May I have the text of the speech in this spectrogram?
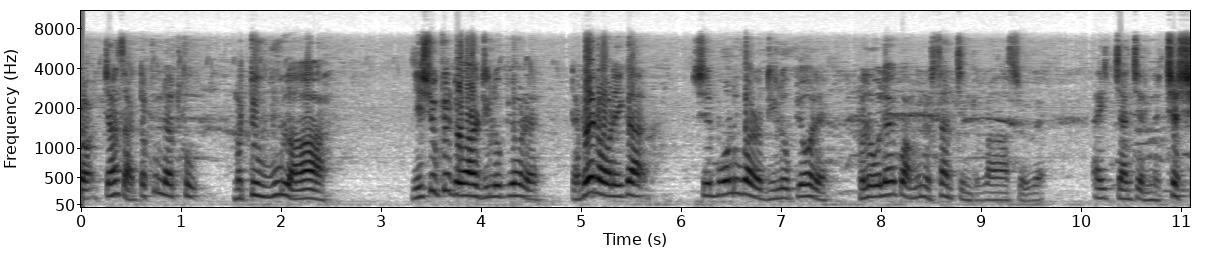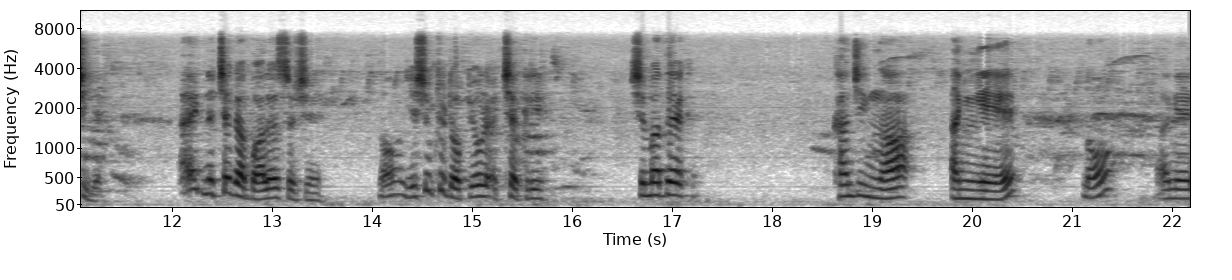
တော့ကျမ်းစာတစ်ခုနဲ့တစ်ခုမတူဘူးလားယေရှုခရစ်တော်ကဒီလိုပြောတယ်တပည့်တော်တွေကရှင်ပေါလုကတော့ဒီလိုပြောတယ်ဘလို့လဲကွာမင်းတို့စန့်ကျင်သလားဆိုရက်အဲ့ကြမ်းကျက်နှစ်ချက်ရှိတယ်အဲ့နှစ်ချက်ကဘာလဲဆိုရှင်နော်ယေရှုခရစ်တော်ပြောတဲ့အချက်ကလေးရှင်မသက်ခန်းကြီး9အငယ်နော်အငယ်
